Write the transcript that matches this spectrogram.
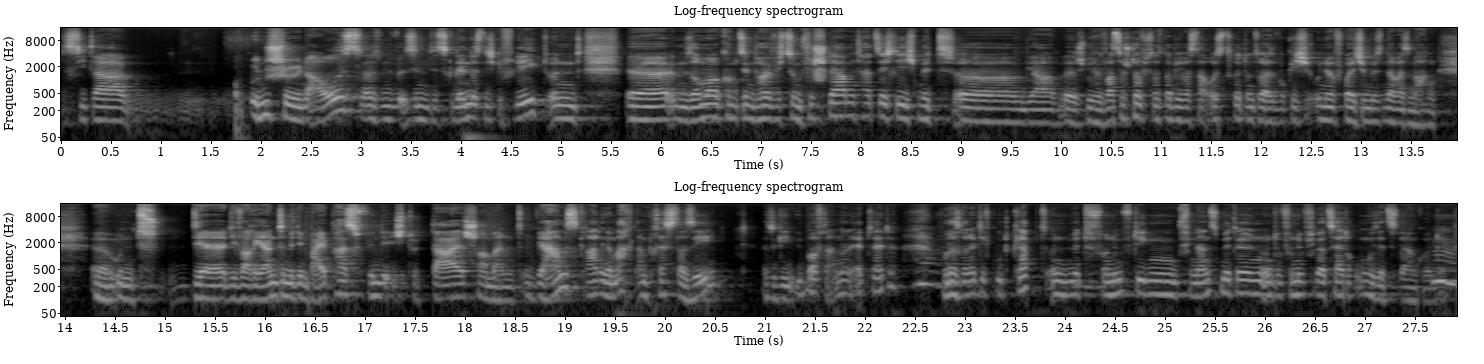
sieht da unschön aus. Also das Gelände ist nicht gepflegt und äh, im Sommer kommt es eben häufig zum Fischsterben tatsächlich mit äh, ja, Spiegelwasserstoff, das glaube ich, was da austritt und so. Also wirklich unerfreulich, wir müssen da was machen. Äh, und der, die Variante mit dem Bypass finde ich total charmant. Und wir haben es gerade gemacht am Prester See also gegenüber auf der anderen Elbseite, wo das relativ gut klappt und mit vernünftigen Finanzmitteln und in vernünftiger Zeit auch umgesetzt werden konnte. Mhm.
